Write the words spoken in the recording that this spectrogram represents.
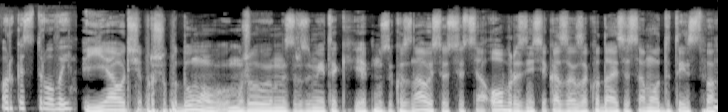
оркестровий. Я от ще про що подумав, можливо, ви не зрозумієте, як, як музикознавець, ось ця образність, яка за- закладається з самого дитинства.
